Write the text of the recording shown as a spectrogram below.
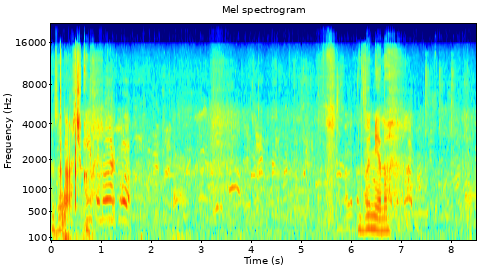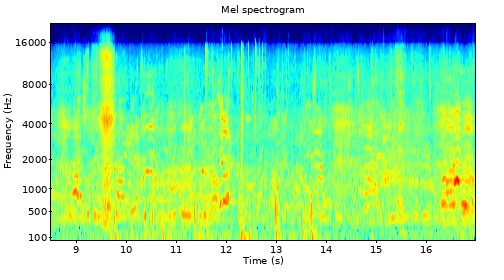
За Дарчиком. Іди, Марко! Заміна. Марко!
